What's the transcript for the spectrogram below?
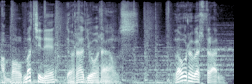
amb el matiner de Ràdio Arrels. Laura Bertran.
